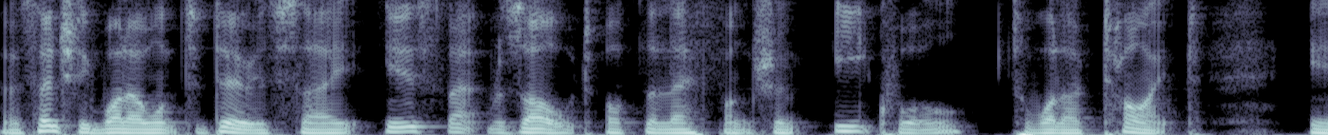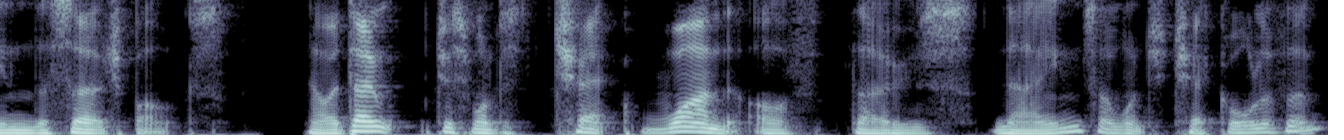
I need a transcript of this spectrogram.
Now essentially what I want to do is say, is that result of the left function equal to what I've typed? in the search box. Now I don't just want to check one of those names, I want to check all of them.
